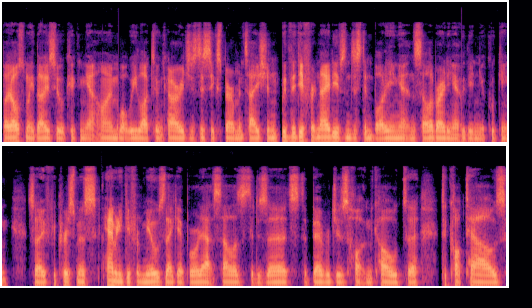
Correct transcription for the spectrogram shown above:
But ultimately those who are cooking at home what we like to encourage is this experimentation with the different natives and just embodying it and celebrating it within your cooking. So for Christmas, how many different meals they get brought out, salads to desserts to beverages, hot and cold to, to cocktails.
